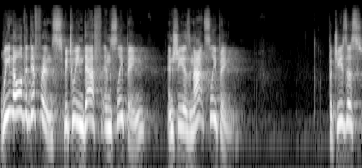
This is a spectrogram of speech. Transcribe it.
We know the difference between death and sleeping, and she is not sleeping. But Jesus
